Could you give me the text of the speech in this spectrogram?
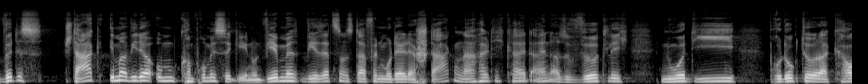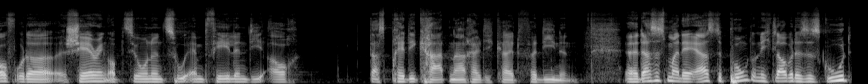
wird es stark immer wieder um Kompromisse gehen. Und wir, wir setzen uns dafür ein Modell der starken Nachhaltigkeit ein, also wirklich nur die Produkte oder Kauf- oder Sharing-Optionen zu empfehlen, die auch das Prädikat Nachhaltigkeit verdienen. Äh, das ist mal der erste Punkt und ich glaube, das ist gut,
